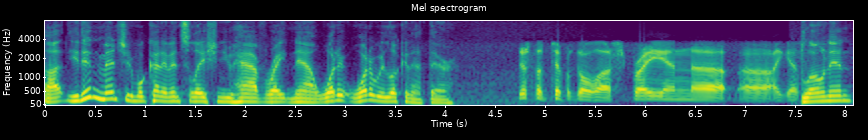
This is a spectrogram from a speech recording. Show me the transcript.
Uh, you didn't mention what kind of insulation you have right now. What are, what are we looking at there? Just the typical uh, spray in, uh, uh, I guess. Blown in?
